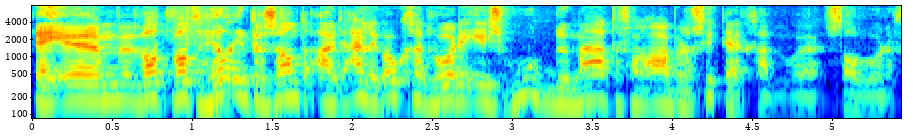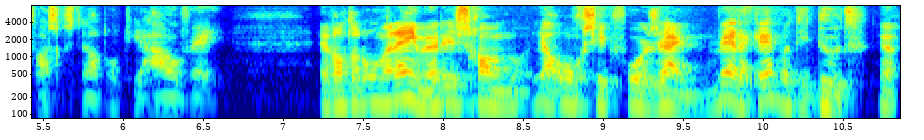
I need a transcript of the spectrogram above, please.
nee ehm, wat, wat heel interessant uiteindelijk ook gaat worden, is hoe de mate van arbeidsongeschiktheid gaat, zal worden vastgesteld op die AOV. En want een ondernemer is gewoon ja, ongeschikt voor zijn werk, hè, wat hij doet. Ja.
